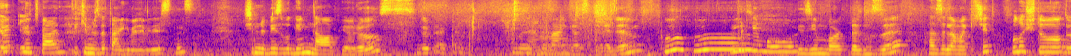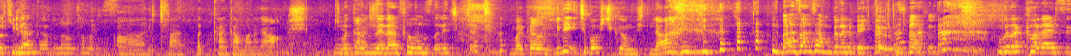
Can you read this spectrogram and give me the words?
yok, Lütfen ikimiz de takip edebilirsiniz. Şimdi biz bugün ne yapıyoruz? Dur bir dakika. Hemen gösterelim. Vision board. Vision boardlarımızı hazırlamak için buluştuk. Dur 2000 bir dakika bunları unutamayız. Aa lütfen. Bak kankam bana ne almış. Bakalım Kinder. neler falımızda ne çıkacak. Bakalım. Bir de içi boş çıkıyormuş Dila. ben zaten bu kadarını bekliyorum yani. bu kadar kadersiz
